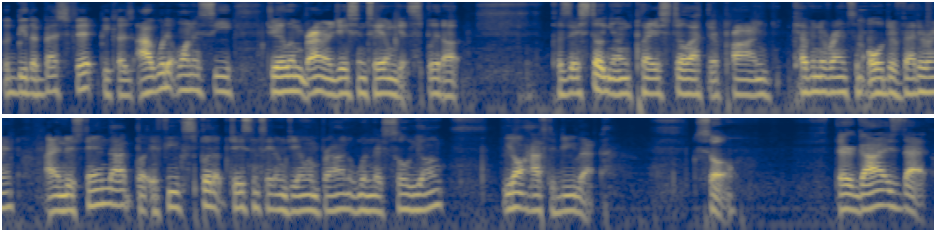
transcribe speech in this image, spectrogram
would be the best fit because I wouldn't want to see Jaylen Brown or Jayson Tatum get split up because they're still young players, still at their prime. Kevin Durant's an older veteran. I understand that, but if you split up Jayson Tatum, Jaylen Brown when they're so young, you don't have to do that. So there are guys that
